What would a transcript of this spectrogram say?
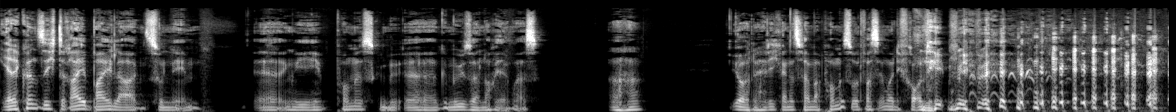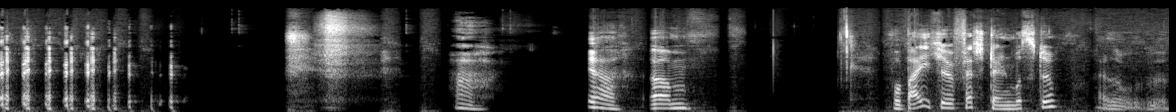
Ja, da können sich drei Beilagen zu nehmen. Äh, irgendwie Pommes, Gemü äh, Gemüse, noch irgendwas. Aha. Ja, dann hätte ich gerne zweimal Pommes und was immer die Frau neben mir will. ah. Ja, ähm, wobei ich äh, feststellen musste, also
